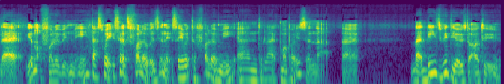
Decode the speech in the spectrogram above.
Like you're not following me. That's what it says, followers, isn't it? So you meant to follow me and like my posts and that. Like, like these videos that I do,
